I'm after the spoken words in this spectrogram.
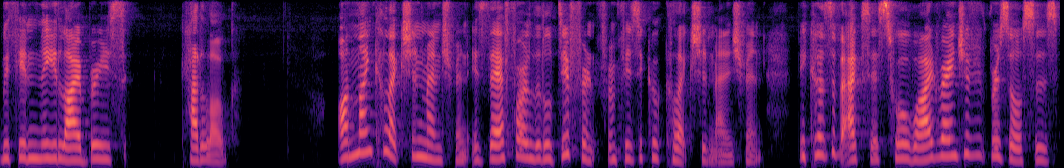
within the library's catalogue. Online collection management is therefore a little different from physical collection management because of access to a wide range of resources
